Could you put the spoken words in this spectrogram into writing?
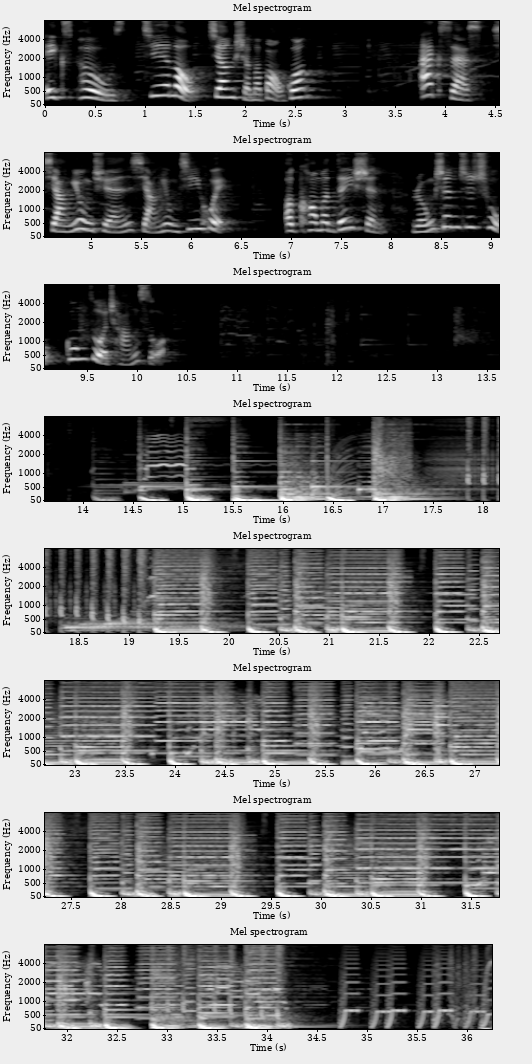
；expose 揭露、将什么曝光；access 享用权、享用机会；accommodation 容身之处，工作场所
